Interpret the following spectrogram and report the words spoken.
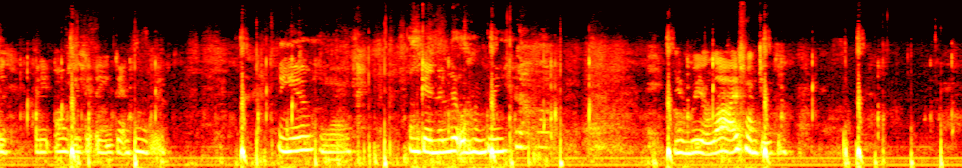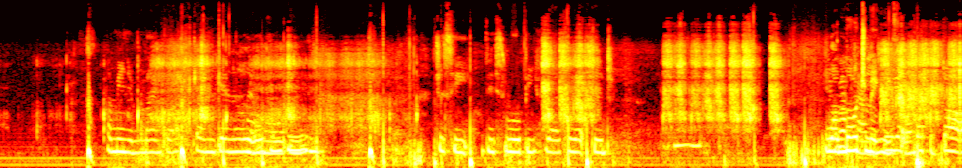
Are you, aren't you, get, are you getting hungry? Are you? No. I'm getting a little hungry. In real life, I'm joking. I mean in Minecraft, I'm getting a little hungry. Just eat this raw beef that I collected. One more to make me Yeah, I'm like a dark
